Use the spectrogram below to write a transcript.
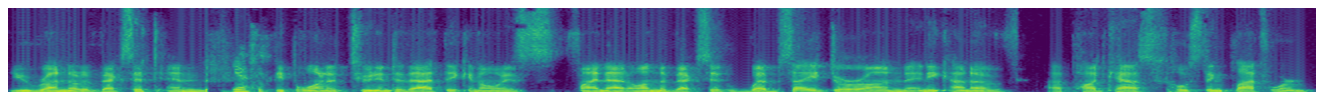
you run out of Vexxit. And yes. so people want to tune into that, they can always find that on the Vexxit website or on any kind of uh, podcast hosting platform.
